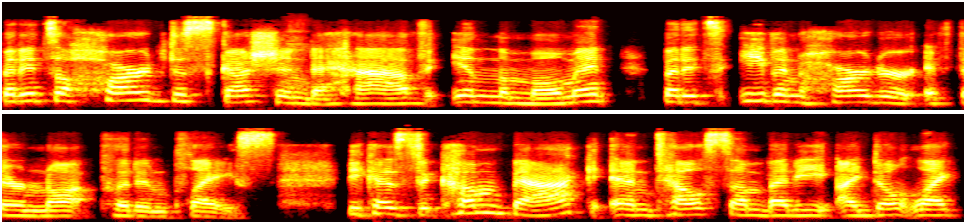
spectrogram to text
But it's a hard discussion to have in the moment, but it's even harder if they're not put in place. Because to come back and tell somebody, I don't like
